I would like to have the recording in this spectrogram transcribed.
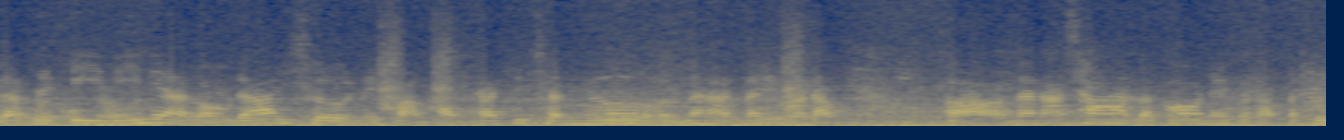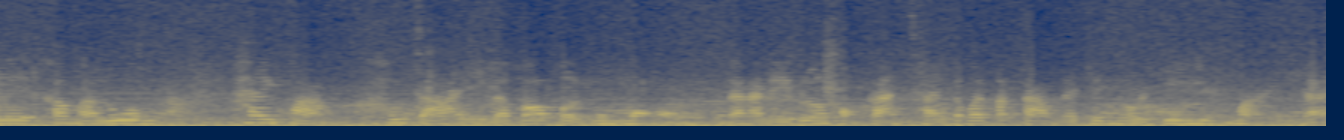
และในปีนี้เนี่ยเราได้เชิญในฝั่งของ practitioner นะคะในระดับนานาชาติแล้วก็ในระดับประเทศเข้ามาร่วมให้ความเข้าใจแล้วก็เปิดมุมมองนะคะในเรื่องของการใช้นวัตกรรมและเทคโนโลยียุคใหม่ค่ะ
